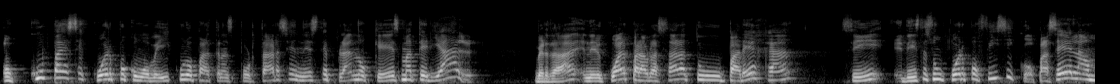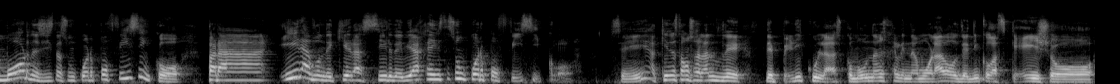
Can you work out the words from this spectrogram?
ocupa ese cuerpo como vehículo para transportarse en este plano que es material, ¿verdad? En el cual para abrazar a tu pareja ¿sí? Necesitas un cuerpo físico. Para hacer el amor necesitas un cuerpo físico. Para ir a donde quieras ir de viaje necesitas un cuerpo físico. ¿Sí? Aquí no estamos hablando de, películas como Un ángel enamorado de Nicolas Cage o,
